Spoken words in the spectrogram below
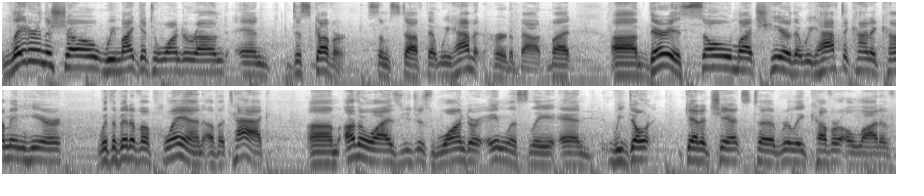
later in the show, we might get to wander around and discover some stuff that we haven't heard about, but um, there is so much here that we have to kind of come in here with a bit of a plan of attack. Um, otherwise, you just wander aimlessly and we don't get a chance to really cover a lot of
